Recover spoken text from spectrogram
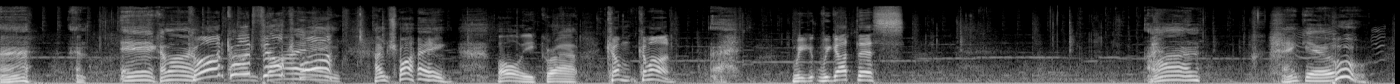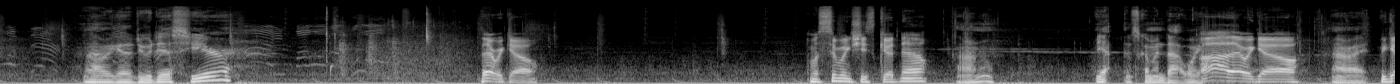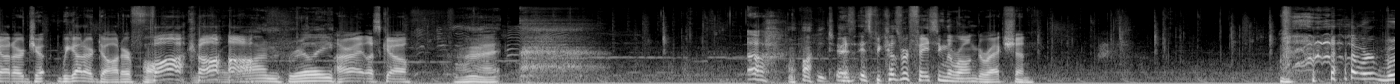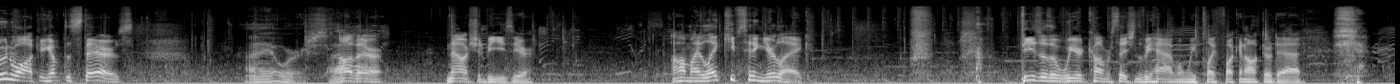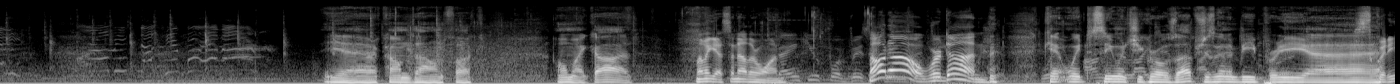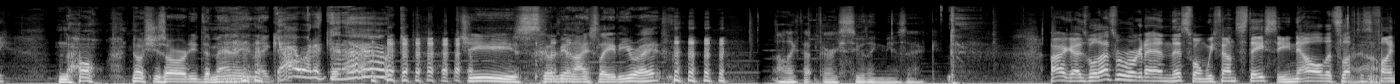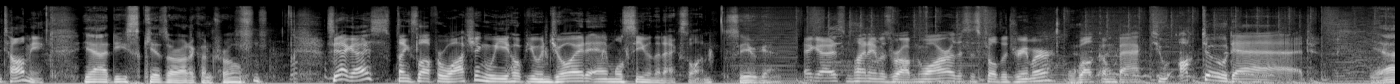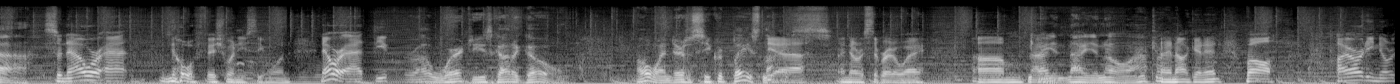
Eh. And. Eh, come on. Come on, come on, I'm Phil, come on. I'm trying. Holy crap. Come come on. We we got this. Come on. Thank you. Whew. Now we gotta do this here. There we go. I'm assuming she's good now. I don't know. Yeah, it's coming that way. Ah, there we go. All right. We got our jo- we got our daughter. Fuck off. One, really? All right, let's go. All right. Come on, dude. It's, it's because we're facing the wrong direction. we're moonwalking up the stairs. Hey, it works. Oh, there. Now it should be easier. Oh, my leg keeps hitting your leg. These are the weird conversations we have when we play fucking Octodad. Yeah, calm down, fuck. Oh my god. Let me guess, another one. Thank you for visiting Oh no, we're done. Can't wait to see when she grows up. She's gonna be pretty, uh... Squiddy. No, no, she's already demanding, like, I wanna get out! Jeez, it's gonna be a nice lady, right? I like that very soothing music. All right, guys. Well, that's where we're gonna end this one. We found Stacy. Now all that's left is to find Tommy. Yeah, these kids are out of control. So yeah, guys. Thanks a lot for watching. We hope you enjoyed, and we'll see you in the next one. see you again. Hey guys, my name is Rob Noire. This is Phil the Dreamer. Welcome back to Octodad. Yeah. So now we're at Noah Fish when you see one. Now we're at the where these gotta go? Oh, and there's a secret place. Nice. Yeah, I noticed it right away. Um, Now you now you know, huh? I, can I not get in? Well, I already noticed.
